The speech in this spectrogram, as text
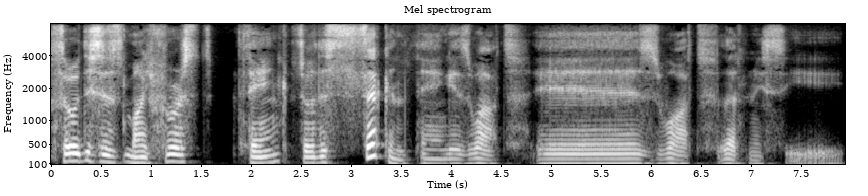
so this is my first thing. So the second thing is what? Is what? Let me see.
